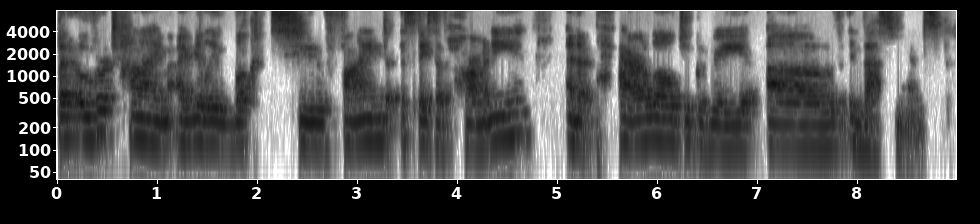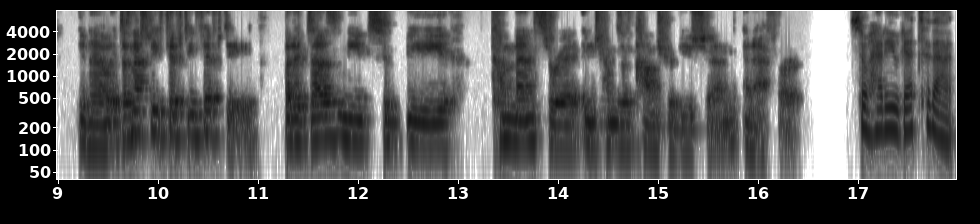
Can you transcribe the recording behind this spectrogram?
but over time, I really look to find a space of harmony and a parallel degree of investment. You know, it doesn't have to be 50 50, but it does need to be commensurate in terms of contribution and effort. So how do you get to that?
